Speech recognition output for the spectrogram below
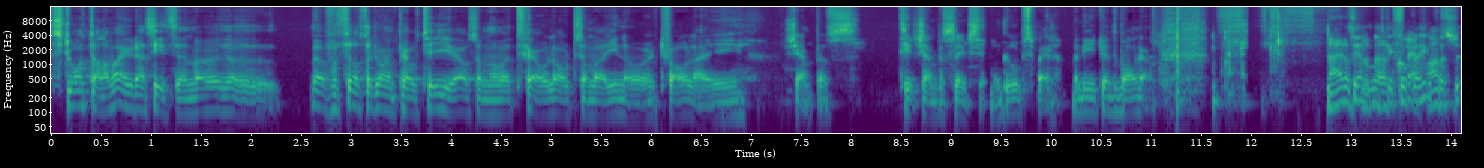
Skottarna var ju den sitsen var för första gången på tio år sedan var två lag som var inne och kvala i Champions, till Champions Leagues gruppspel. Men det gick ju inte bra då. Nej, det Sen om man ska koppla ihop... Så,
